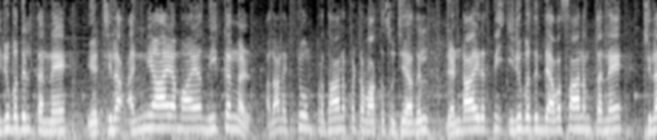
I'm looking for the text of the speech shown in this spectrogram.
ഇരുപതിൽ തന്നെ ചില അന്യായമായ നീക്കങ്ങൾ അതാണ് ഏറ്റവും പ്രധാനപ്പെട്ട വാക്ക് സുജയ അതിൽ രണ്ടായിരത്തി ഇരുപതിന്റെ അവസാനം തന്നെ ചില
